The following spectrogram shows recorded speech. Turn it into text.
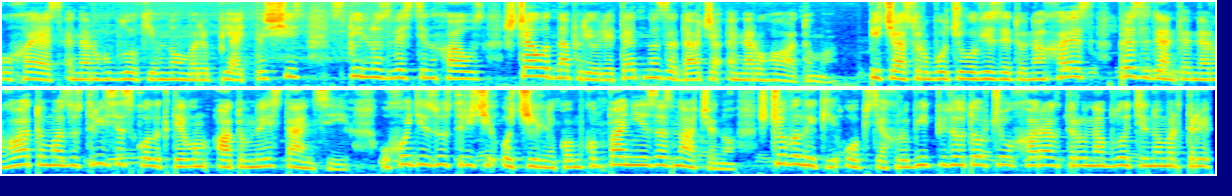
майданчику ХС енергоблоків номери 5 та 6 спільно з Вестінхаус – ще одна пріоритетна задача енергоатома. Під час робочого візиту на ХАЕС президент енергоатома зустрівся з колективом атомної станції. У ході зустрічі очільником компанії зазначено, що великий обсяг робіт підготовчого характеру на блоці номер 3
